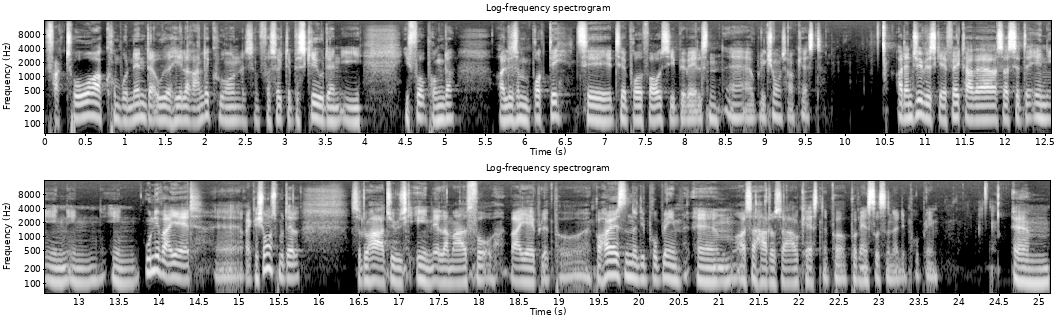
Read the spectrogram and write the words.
faktorer og komponenter ud af hele rentekurven, som ligesom forsøgt at beskrive den i, i få punkter, og ligesom brugt det til, til at prøve at forudsige bevægelsen af obligationsafkast. Og den typiske effekt har været at så sætte det ind i en, en, en univariat øh, regressionsmodel, så du har typisk en eller meget få variable på, på højre siden af dit problem, øhm, mm. og så har du så afkastene på, på venstre siden af dit problem. Øhm,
